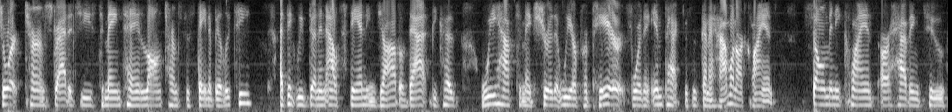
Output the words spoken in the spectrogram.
short term strategies to maintain long term sustainability. I think we've done an outstanding job of that because we have to make sure that we are prepared for the impact this is going to have on our clients. So many clients are having to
